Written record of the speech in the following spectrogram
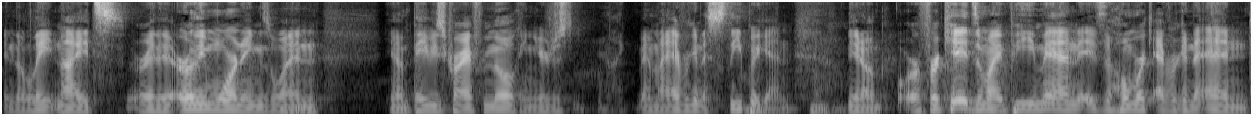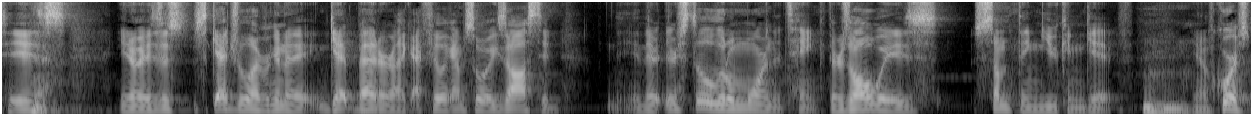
in the late nights or in the early mornings when you know baby's crying for milk, and you're just you're like, "Am I ever going to sleep again?" You know, or for kids, it might be, "Man, is the homework ever going to end?" Is you know, is this schedule ever going to get better? Like, I feel like I'm so exhausted. There, there's still a little more in the tank. There's always something you can give. Mm-hmm. You know, of course,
